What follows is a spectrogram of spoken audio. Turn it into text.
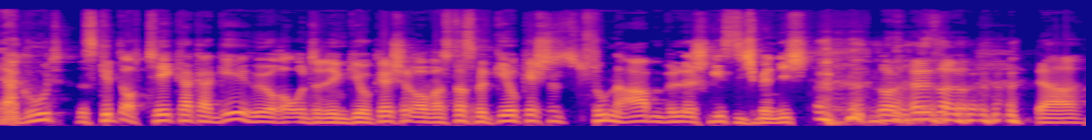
Ja gut, es gibt auch TKKG-Hörer unter den Geocachern, aber was das mit Geocachen zu tun haben will, erschließt sich mir nicht. Also, ja,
